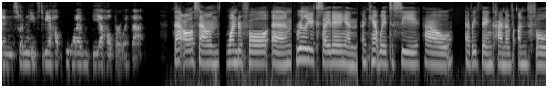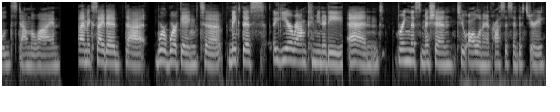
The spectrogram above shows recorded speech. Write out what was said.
and swim needs to be a help we want to be a helper with that that all sounds wonderful and really exciting. And I can't wait to see how everything kind of unfolds down the line. I'm excited that we're working to make this a year round community and bring this mission to all women across this industry.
